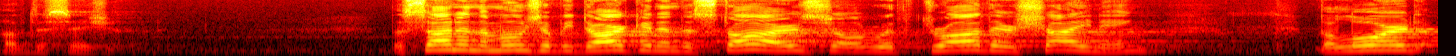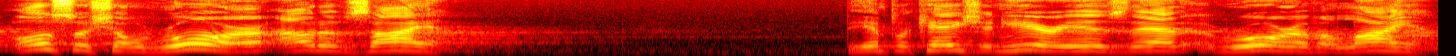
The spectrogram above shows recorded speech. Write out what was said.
of decision. The sun and the moon shall be darkened, and the stars shall withdraw their shining. The Lord also shall roar out of Zion. The implication here is that roar of a lion.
